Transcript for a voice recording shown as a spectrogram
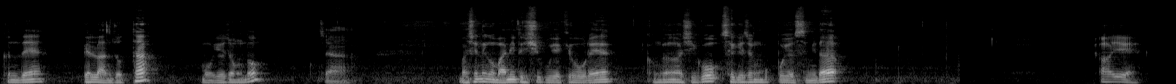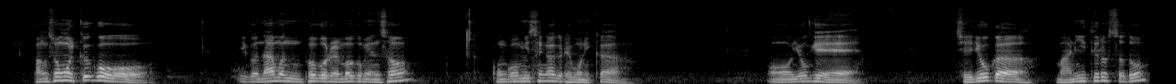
근데 별로 안 좋다? 뭐 요 정도? 자, 맛있는 거 많이 드시고요. 겨울에 건강하시고 세계 정복보였습니다. 아, 예. 방송을 끄고 이거 남은 버거를 먹으면서 곰곰이 생각을 해보니까 어, 요게 재료가 많이 들었어도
